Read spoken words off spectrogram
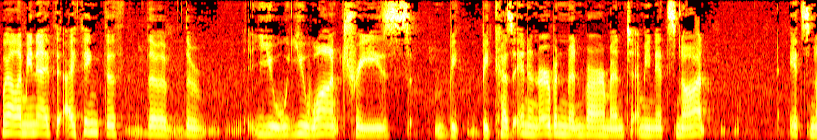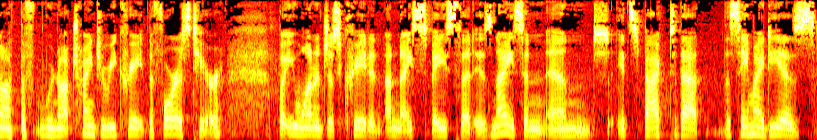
Well, I mean, I, th- I think the the the you you want trees be- because in an urban environment, I mean, it's not it's not the we're not trying to recreate the forest here, but you want to just create a, a nice space that is nice, and and it's back to that the same ideas.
